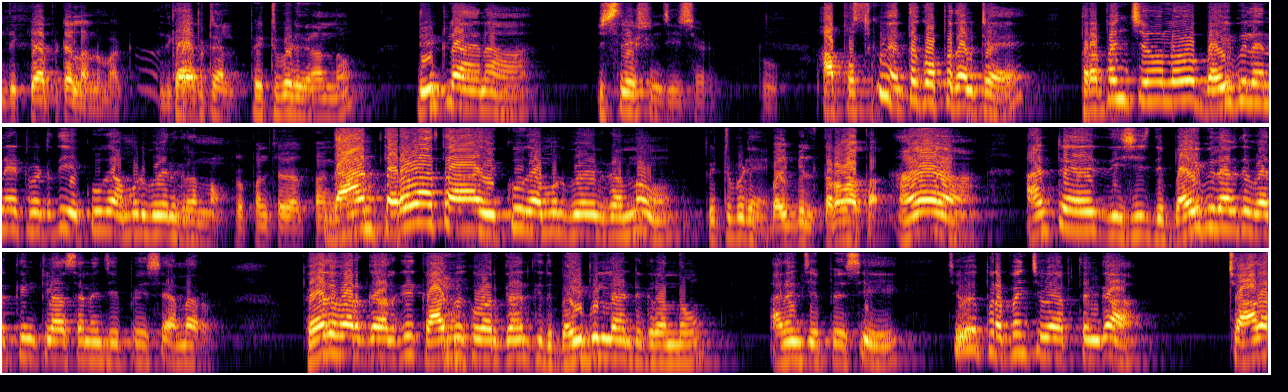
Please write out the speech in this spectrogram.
ఇది క్యాపిటల్ అన్నమాట. ఇది క్యాపిటల్. పెట్టుబడి గ్రంథం. దీంట్లో ఆయన విశ్లేషణ చేశాడు. ఆ పుస్తకం ఎంత గొప్పదంటే ప్రపంచంలో బైబిల్ అనేటువంటిది ఎక్కువగా అమ్ముడుపోయిన గ్రంథం. ప్రపంచవ్యాప్తంగా. దాని తర్వాత ఎక్కువగా అమ్ముడుపోయిన గ్రంథం పెట్టుబడే. బైబిల్ తర్వాత. అంటే this is the Bible of the working class అని చెప్పేసి అన్నారు. పేద వర్గాలకి కార్మిక వర్గానికి ఇది బైబిల్ లాంటి గ్రంథం అని చెప్పేసి చివరి ప్రపంచవ్యాప్తంగా చాలా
